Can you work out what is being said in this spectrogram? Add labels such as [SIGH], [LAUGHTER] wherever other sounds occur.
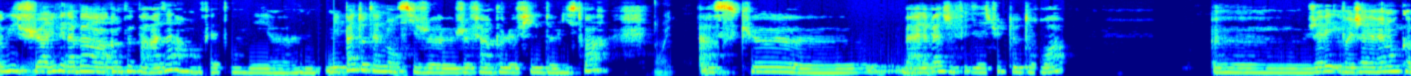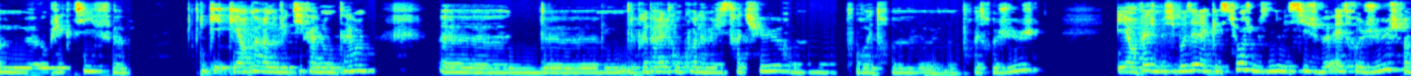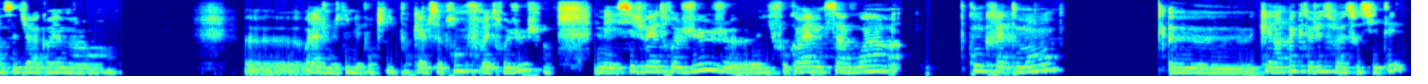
oui, je suis arrivée là-bas un, peu par hasard, en fait, mais, mais pas totalement, si je, je, fais un peu le fil de l'histoire. Oui. Parce que, bah, à la base, j'ai fait des études de droit. j'avais, vraiment comme objectif, qui, qui, est encore un objectif à long terme, euh, de, de, préparer le concours de la magistrature euh, pour être, euh, pour être juge. Et en fait, je me suis posé la question, je me suis dit, mais si je veux être juge, enfin, c'est déjà quand même un, euh, voilà, je me suis dit, mais pour qui, pour qu'elle se prend pour être juge? Mais si je veux être juge, il faut quand même savoir concrètement euh, quel impact j'ai sur la société.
